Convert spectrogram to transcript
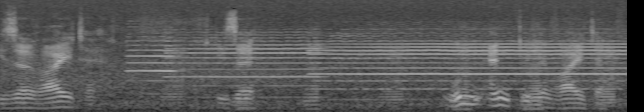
Diese Weite. Diese unendliche Weite.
